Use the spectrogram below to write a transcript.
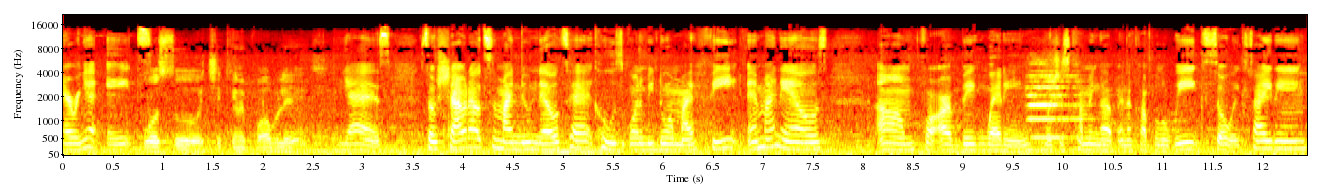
Area eight. close to Chicken Republic. Yes. So shout out to my new nail tech who's going to be doing my feet and my nails um, for our big wedding, which is coming up in a couple of weeks. So exciting.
